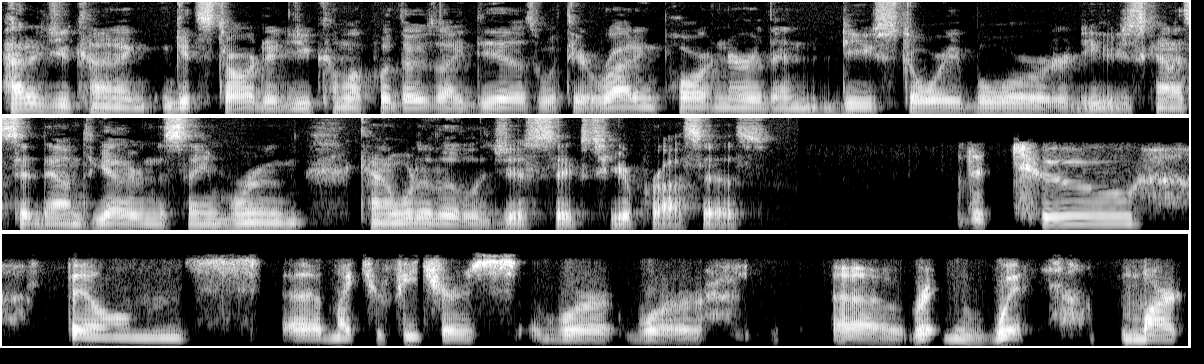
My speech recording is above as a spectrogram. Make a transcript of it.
How did you kind of get started? Did you come up with those ideas with your writing partner? Then do you storyboard, or do you just kind of sit down together in the same room? Kind of what are the logistics to your process? The two films, uh, my two features were were uh, written with Marc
